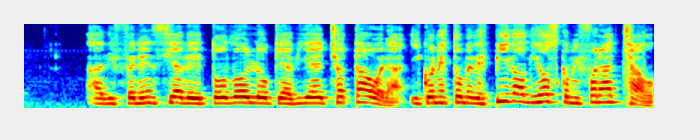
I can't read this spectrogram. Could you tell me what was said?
a diferencia de todo lo que había hecho hasta ahora. Y con esto me despido. Adiós, como fuera. Chao.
